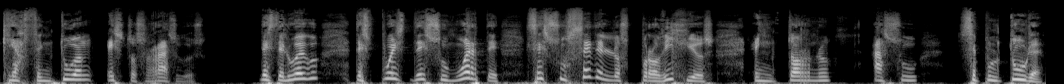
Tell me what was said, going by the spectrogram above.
que acentúan estos rasgos. Desde luego, después de su muerte, se suceden los prodigios en torno a su sepultura.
